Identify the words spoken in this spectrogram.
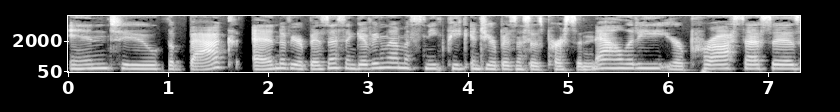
into the back end of your business and giving them a sneak peek into your business's personality, your processes,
